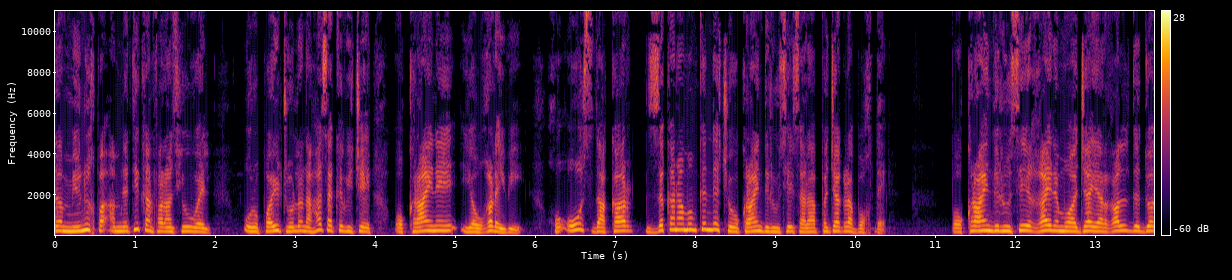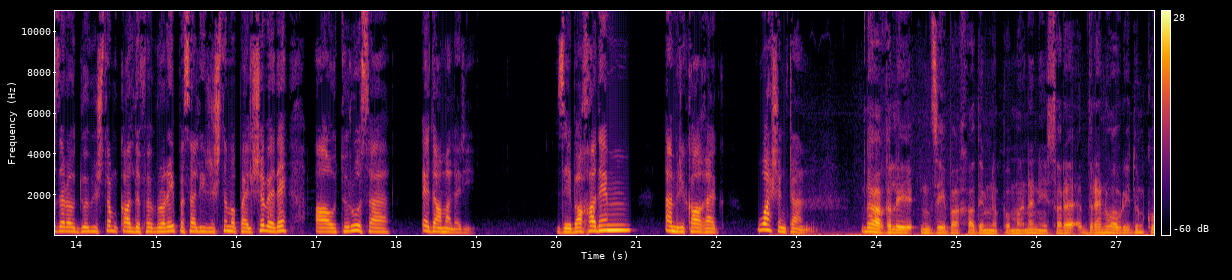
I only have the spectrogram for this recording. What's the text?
د میونخ په امنیتي کانفرنس کې ویل اروپאי ټولنه هڅه کوي چې اوکراین یو غړی وي خو اوس دا کار ځکه ناممکن دی چې اوکراین د روسیې سره په جګړه بوخت دی په اوکراین د روسي غیر موجه يرغل د 2022م کال د فبرवरी په 23مه پیل شوه دی او تر اوسه ادامه لري زیبا خادم امریکا غږ واشنگټن دا غلې زیبا خادم نه په مننې سره درنو اوریدونکو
